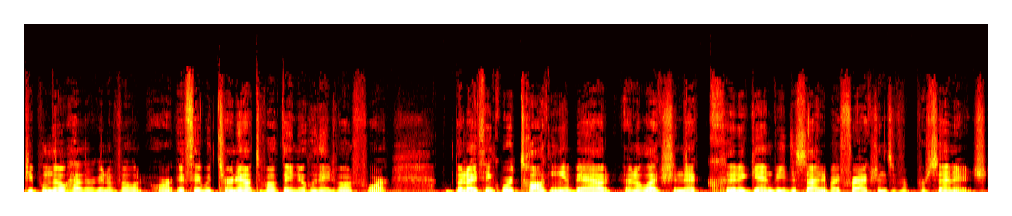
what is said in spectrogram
People know how they're going to vote, or if they would turn out to vote, they know who they'd vote for. But I think we're talking about an election that could again be decided by fractions of a percentage.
